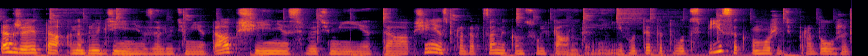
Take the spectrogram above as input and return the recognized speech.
Также это наблюдение наблюдение за людьми, это общение с людьми, это общение с продавцами-консультантами. И вот этот вот список вы можете продолжить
